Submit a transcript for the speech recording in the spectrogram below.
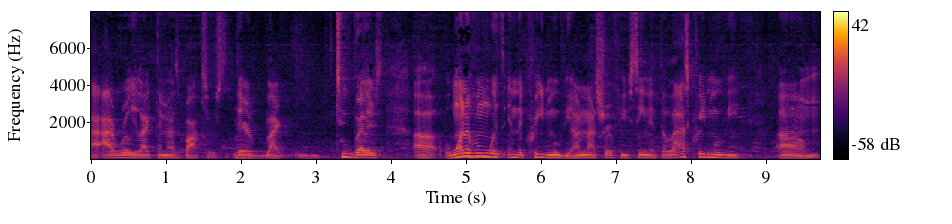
I, I really like them as boxers. They're like two brothers. Uh, one of them was in the Creed movie. I'm not sure if you've seen it. The last Creed movie, um,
